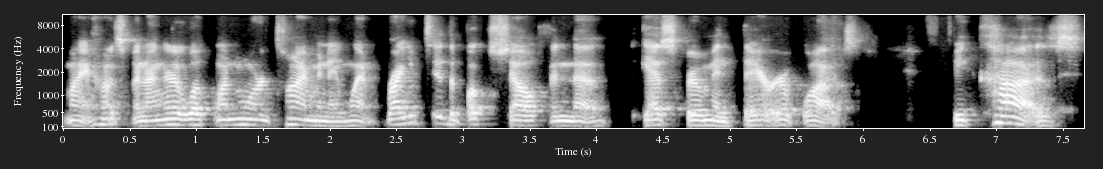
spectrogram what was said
my husband, I'm going to look one more time. And I went right to the bookshelf in the guest room, and there it was. Because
